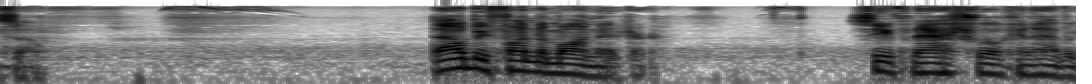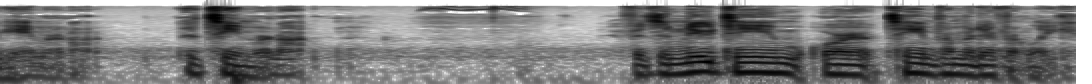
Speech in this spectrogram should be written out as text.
So that'll be fun to monitor. See if Nashville can have a game or not, a team or not. If it's a new team or a team from a different league.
